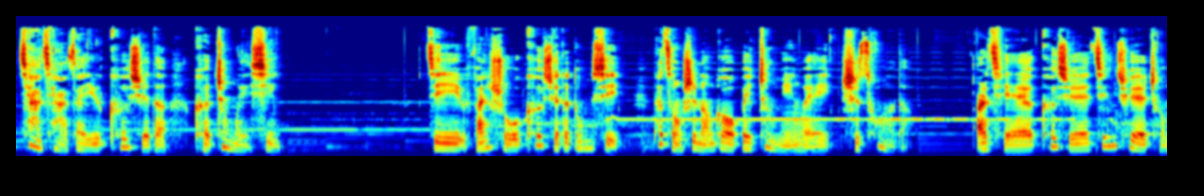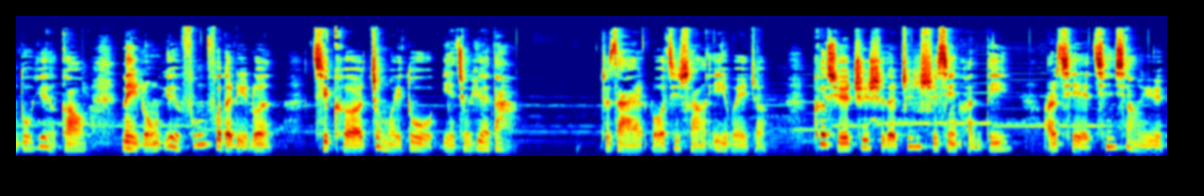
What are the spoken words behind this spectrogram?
恰恰在于科学的可证伪性。即凡属科学的东西，它总是能够被证明为是错的，而且科学精确程度越高，内容越丰富的理论，其可证伪度也就越大。这在逻辑上意味着，科学知识的真实性很低，而且倾向于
